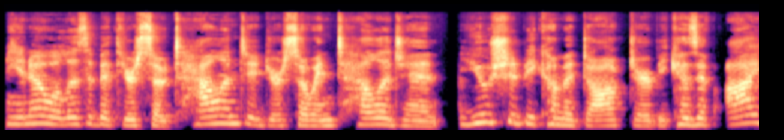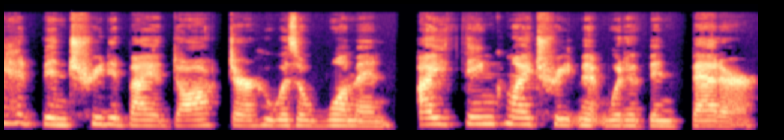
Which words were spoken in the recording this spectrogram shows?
you know, Elizabeth, you're so talented, you're so intelligent. You should become a doctor because if I had been treated by a doctor who was a woman, I think my treatment would have been better.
